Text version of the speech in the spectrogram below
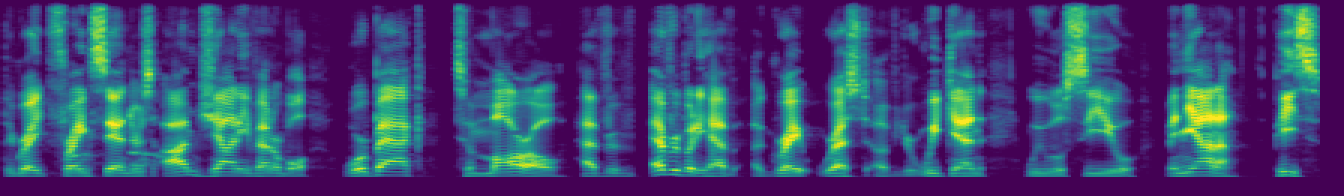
the great Frank Sanders, I'm Johnny Venerable. We're back tomorrow. Have everybody have a great rest of your weekend. We will see you mañana. Peace.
